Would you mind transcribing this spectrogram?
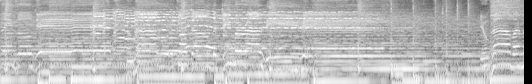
စိမ့်ဆို ပိုင်မ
